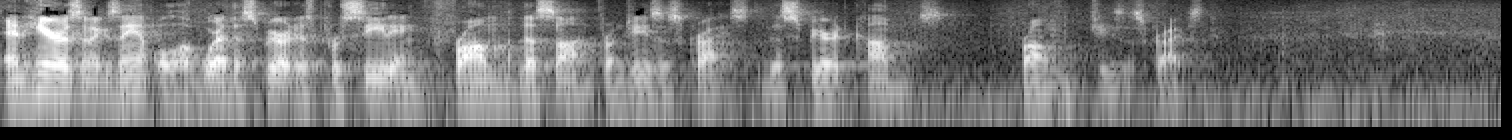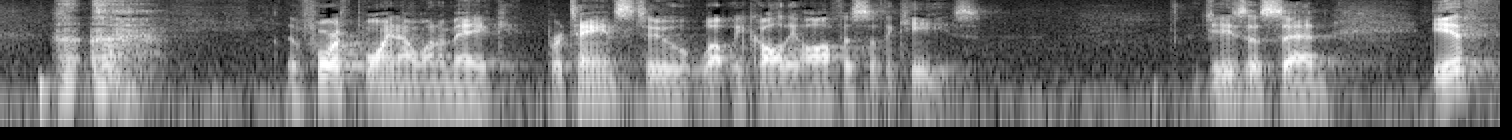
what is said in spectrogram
And here is an example of where the Spirit is proceeding from the Son, from Jesus Christ. The Spirit comes from Jesus Christ. the fourth point I want to make pertains to what we call the office of the keys. Jesus said, If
